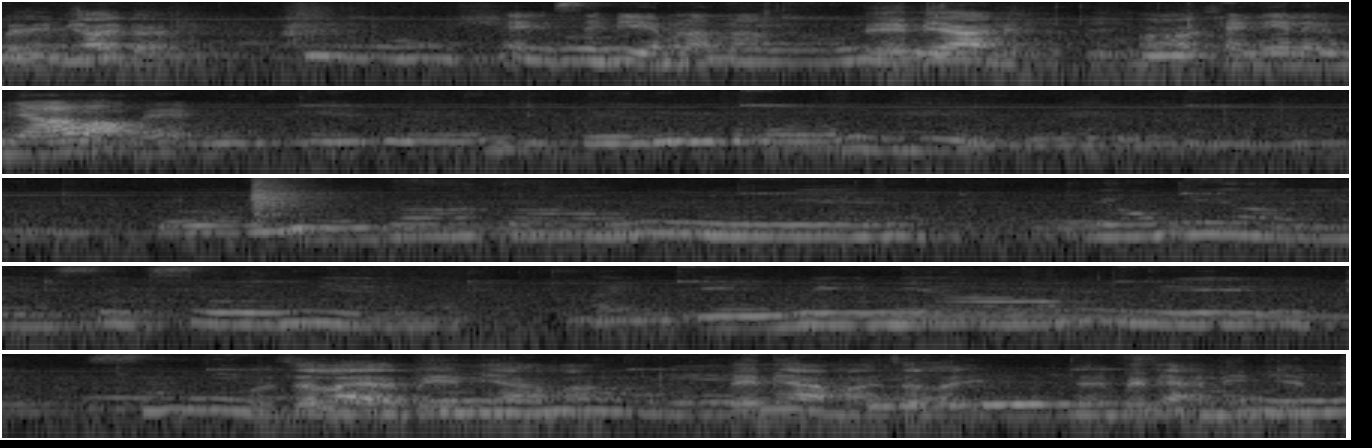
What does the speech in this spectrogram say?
ဘယ်အများကြီးတိုင်းအဲ ပြေမလားမဘယ်များနေဟာထိုင်နေလည်းများပါပဲဇက်လိုက်ရဘယ်များမှာဘယ်များမှာဇက်လိုက်ဘယ်များအနေပြန်ထ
